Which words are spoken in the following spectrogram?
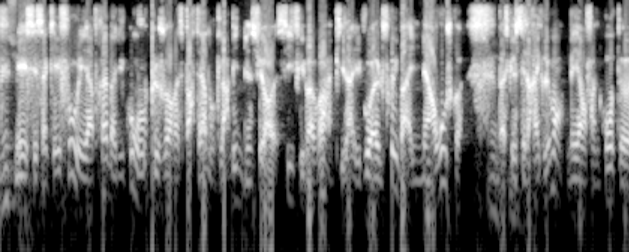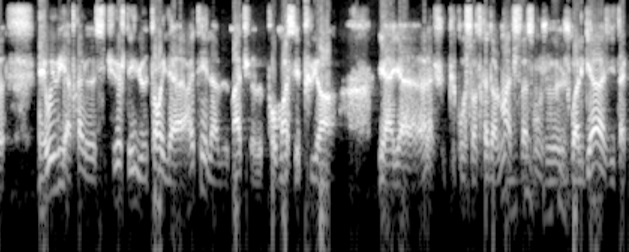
Bien sûr. et c'est ça qui est fou et après bah du coup on voit que le joueur reste par terre donc l'arbitre bien sûr siffle il va voir et puis là il voit le truc bah il met un rouge quoi Ouais. parce que c'est le règlement mais en fin de compte euh, mais oui oui après le si tu veux je t'ai dit le temps il a arrêté là le match euh, pour moi c'est plus un il y a, il y a, voilà, je suis plus concentré dans le match. De toute façon, je, je vois le gars, je dis tac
